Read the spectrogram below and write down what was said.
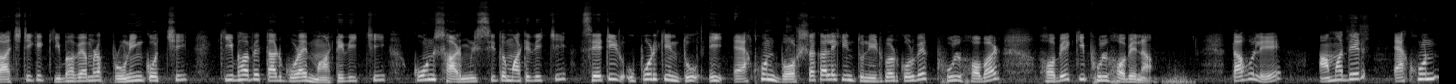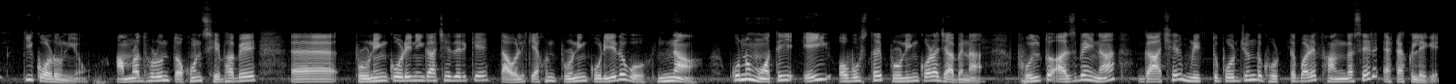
গাছটিকে কীভাবে আমরা প্রুনিং করছি, কীভাবে তার গোড়ায় মাটি দিচ্ছি, কোন সার মিশ্রিত মাটি দিচ্ছি, সেটির উপর কিন্তু এই এখন বর্ষাকালে কিন্তু নির্ভর করবে ফুল হবার, হবে কি ফুল হবে না। তাহলে আমাদের এখন কি করণীয়? আমরা ধরুন তখন সেভাবে প্রুনিং করিনি গাছেদেরকে, তাহলে কি এখন প্রুনিং করিয়ে দেবো? না। কোনো মতেই এই অবস্থায় প্রুনিং করা যাবে না। ফুল তো আসবেই না, গাছের মৃত্যু পর্যন্ত ঘটতে পারে ফাঙ্গাসের অ্যাটাক লেগে।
